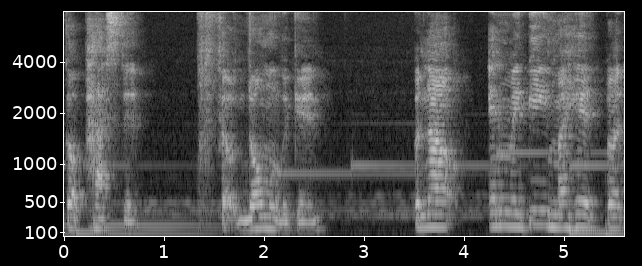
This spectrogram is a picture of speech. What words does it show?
got past it, felt normal again. But now, it may be in my head, but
